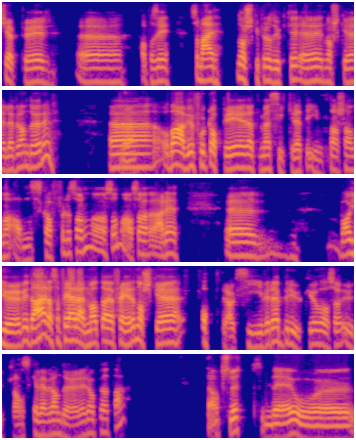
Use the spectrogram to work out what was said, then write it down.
kjøper uh, si, som er norske produkter eller norske leverandører. Uh, og da er vi jo fort oppe i dette med sikkerhet i internasjonale anskaffelser og sånn. Altså, er det, hva gjør vi der? Altså, for jeg regner med at flere norske oppdragsgivere bruker jo også utenlandske leverandører oppi dette? Ja, absolutt. Det er jo eh,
